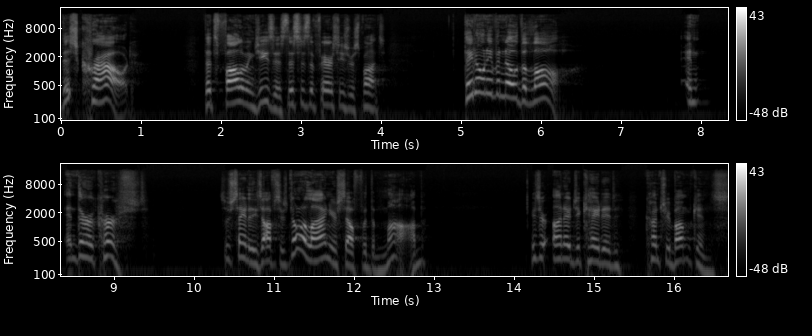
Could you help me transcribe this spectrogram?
this crowd that's following Jesus, this is the Pharisees' response. They don't even know the law. And, and they're accursed. So they're saying to these officers, don't align yourself with the mob. These are uneducated country bumpkins.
